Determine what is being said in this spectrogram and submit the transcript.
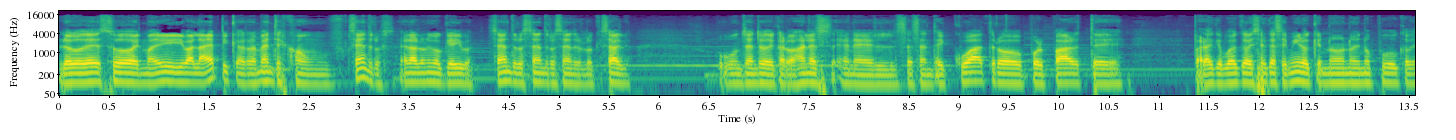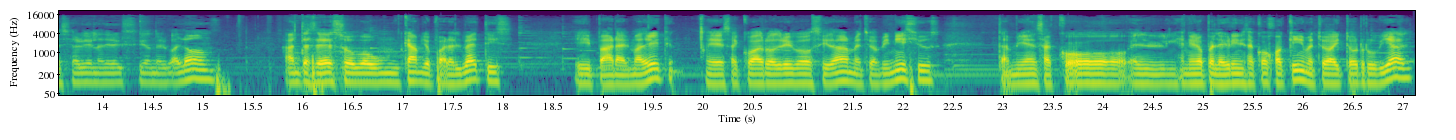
Luego de eso el Madrid iba a la épica realmente con centros, era lo único que iba, centros, centros, centros, lo que salga. Hubo un centro de Carvajal en el 64 por parte para que pueda cabecear Casemiro, que no, no, no pudo cabecear bien la dirección del balón. Antes de eso hubo un cambio para el Betis y para el Madrid. Eh, sacó a Rodrigo Zidane, metió a Vinicius. También sacó el ingeniero Pellegrini, sacó a Joaquín, metió a Aitor Rubial.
